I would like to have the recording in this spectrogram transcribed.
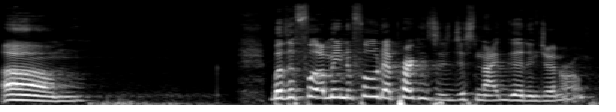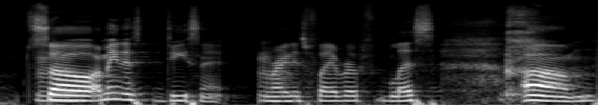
Um, but the food, I mean, the food at Perkins is just not good in general. So Mm-hmm. I mean, it's decent, right? It's flavorless. Um,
